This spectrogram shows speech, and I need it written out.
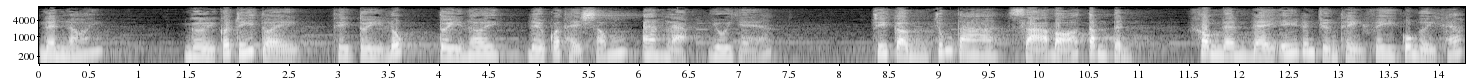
nên nói, người có trí tuệ thì tùy lúc, tùy nơi đều có thể sống an lạc, vui vẻ. Chỉ cần chúng ta xả bỏ tâm tình, không nên để ý đến chuyện thị phi của người khác.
